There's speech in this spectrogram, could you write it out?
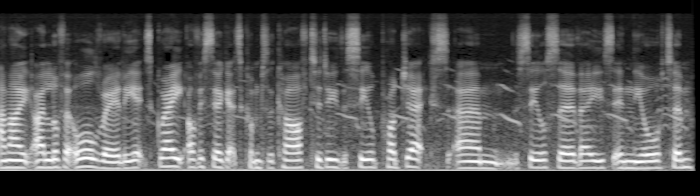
and I, I love it all. Really, it's great. Obviously, I get to come to the calf to do the seal projects, um, the seal surveys in the autumn,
